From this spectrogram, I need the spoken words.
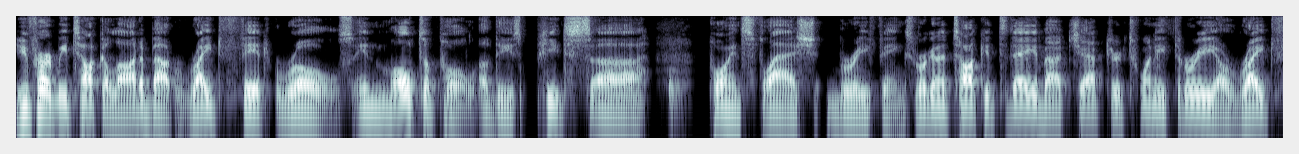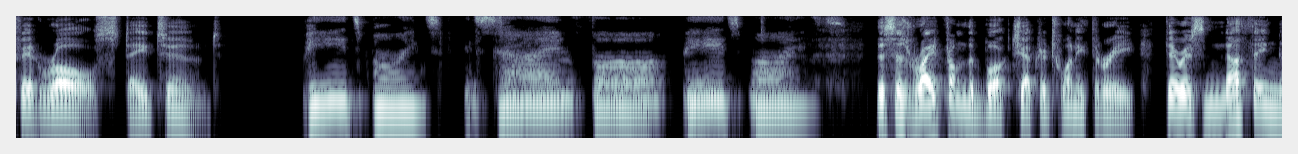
You've heard me talk a lot about right fit roles in multiple of these Pete's uh, Points Flash briefings. We're going to talk it today about chapter 23, a right fit role. Stay tuned. Pete's Points. It's time for Pete's Points. This is right from the book, chapter 23. There is nothing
